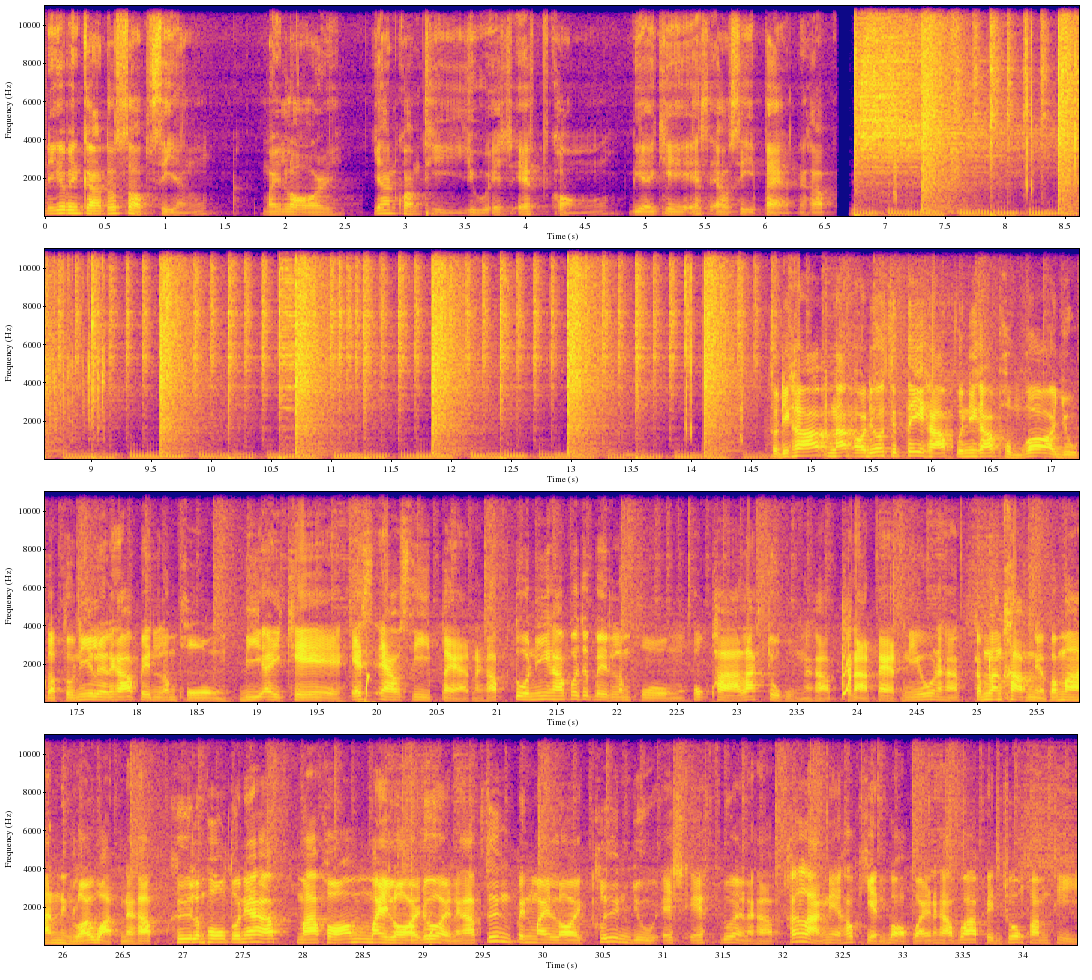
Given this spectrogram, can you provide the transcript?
นี่ก็เป็นการทดสอบเสียงไมลอยย่านความถี่ UHF ของ BIK SLC 8 นะครับ สวัสดีครับ นัด Audio City ครับ วันนี้ครับผมก็อยู่กับตัวนี้เลยนะครับ เป็นลำโพง BIK SLC 8นะครับ ตัวนี้ครับก็จะเป็นลำโพงพกพาลากจูงนะครับ ขนาด 8 นิ้วนะครับกำลังขับเนี่ยประมาณ 100 วัตต์นะครับ คือลำโพงตัวนี้ครับ มาพร้อมไมลอยด้วยนะครับ ซึ่งเป็นไมลอยคลื่น UHF ด้วยนะครับ ข้างหลังเนี่ยเขาเขียนบอกไว้นะครับว่าเป็นช่วงความถี่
